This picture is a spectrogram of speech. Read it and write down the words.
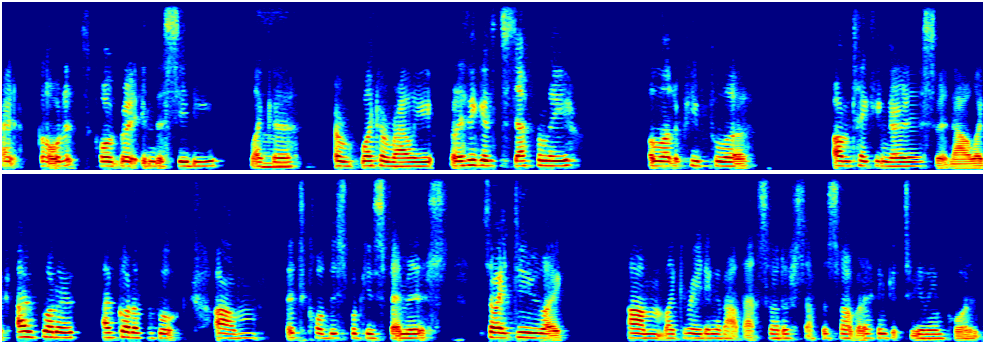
I forgot what it's called but in the city like mm. a, a like a rally but I think it's definitely a lot of people are um taking notice of it now like I've got a I've got a book um it's called This Book is Feminist so I do like um, like reading about that sort of stuff as well. But I think it's really important.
